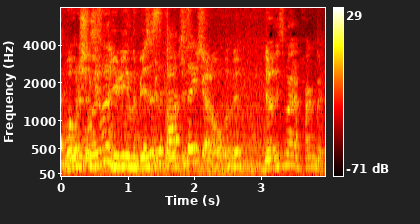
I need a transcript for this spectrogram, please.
Uh, What was she doing? Beauty and the Beast Is this the before cop Disney station? got a hold of it. No, this is my apartment.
